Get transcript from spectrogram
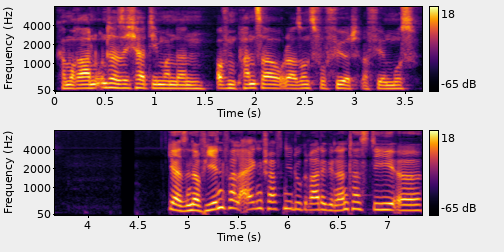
Kameraden unter sich hat, die man dann auf dem Panzer oder sonst wo führt oder führen muss. Ja, sind auf jeden Fall Eigenschaften, die du gerade genannt hast, die äh,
